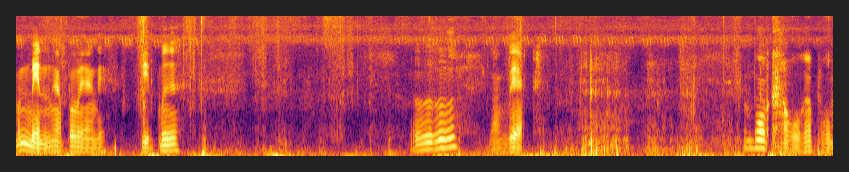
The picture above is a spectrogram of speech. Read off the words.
มันเหม็นครับประมาณนี้ติดมือ เออดังแรกบ่เข่าครับผม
